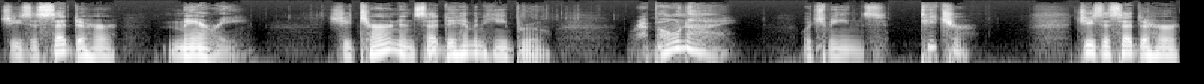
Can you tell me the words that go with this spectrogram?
Jesus said to her, Mary. She turned and said to him in Hebrew, Rabboni, which means teacher. Jesus said to her,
